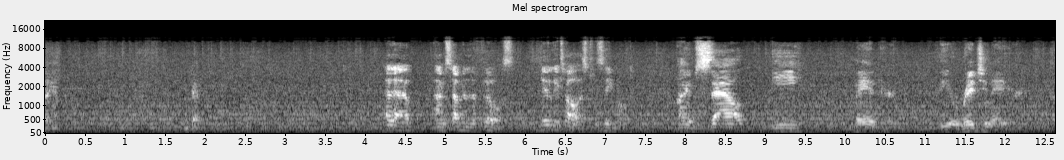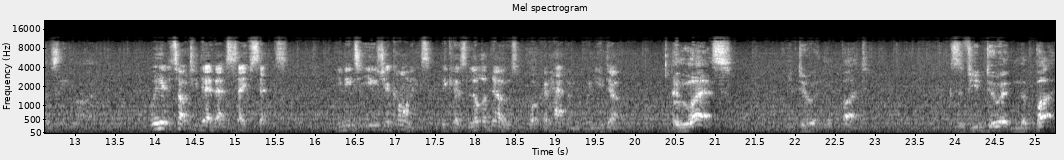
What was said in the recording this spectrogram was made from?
second. Okay. Hello, I'm Simon LaFleurs, new guitarist for Zmod. I am Sal E. Mander, the originator of Zmod. We're here to talk to you today about safe sex. You need to use your conics because Lord knows what could happen when you don't. Unless you do it in the butt. Because if you do it in the butt,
